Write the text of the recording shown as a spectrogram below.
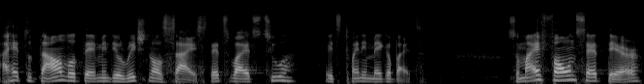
I had to download them in the original size. That's why it's, two, it's 20 megabytes. So my phone sat there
